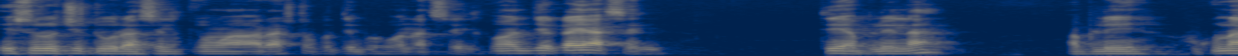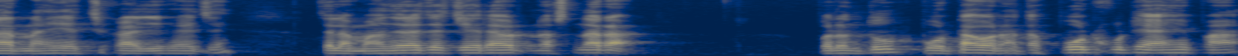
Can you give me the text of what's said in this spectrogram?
इस्रोची टूर असेल किंवा राष्ट्रपती भवन असेल किंवा जे काही असेल ते आपल्याला आपली हुकणार नाही याची काळजी घ्यायची चला मांजराच्या चेहऱ्यावर नसणारा परंतु पोटावर आता पोट कुठे आहे पहा.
